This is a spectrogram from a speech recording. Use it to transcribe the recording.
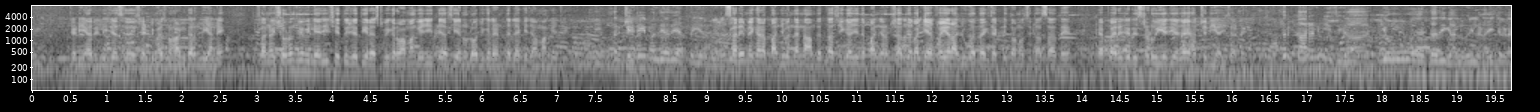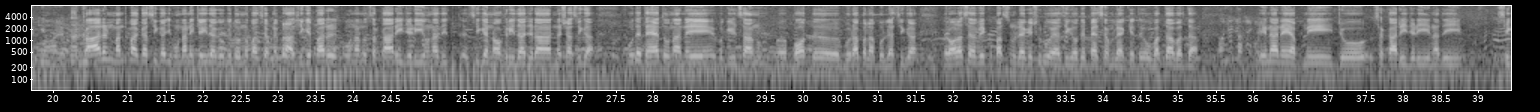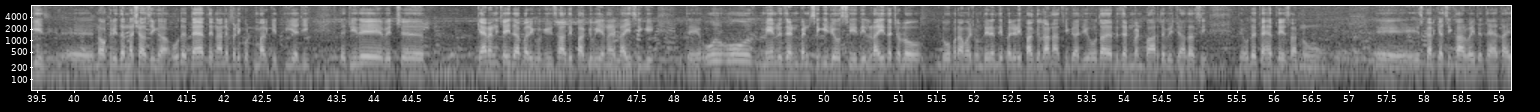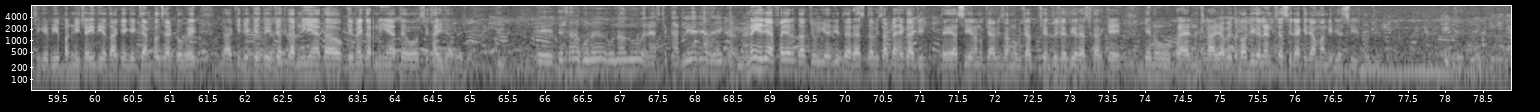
ਜਿਹੜੀਆਂ ਰਿਲੀਜੀਅਸ ਸੈਂਟੀਮੈਂਟਸ ਨੂੰ ਹਟ ਕਰਨ ਦੀਆਂ ਨੇ। ਸਾਨੂੰ ਇੰਸ਼ੋਰੈਂਸ ਵੀ ਮਿਲਿਆ ਜੀ ਛੇਤੀ ਛੇਤੀ ਅਰੈਸਟ ਵੀ ਕਰਵਾਵਾਂਗੇ ਜੀ ਤੇ ਅਸੀਂ ਇਹਨੂੰ ਲੌਜੀਕਲ ਐਂਡ ਤੇ ਲੈ ਕੇ ਜਾਵਾਂਗੇ ਜੀ। ਸਰ ਕਿੰਨੇ ਬੰਦਿਆਂ ਦੇ ਐਫ ਆਈ ਆਰ ਹੋਈ? ਸਰ ਇਹ ਮੇਰੇ ਖਿਆਲ ਪੰਜ ਬੰਦਿਆਂ ਦਾ ਨਾਮ ਦਿੱਤਾ ਸੀਗਾ ਜੀ ਤੇ ਪੰਜ ਅਨਪਛਾਤੇ ਬਾਕੀ ਐਫ ਆਈ ਆਰ ਆ ਜਾਊਗਾ ਤਾਂ ਐਗਜ਼ੈਕਟਲੀ ਤੁਹਾਨੂੰ ਅਸੀਂ ਦੱਸ ਸਕਦੇ ਹਾਂ। ਐਫ ਆਈ ਆਰ ਰਜਿਸਟਰਡ ਹੋਈ ਹੈ ਜੀ ਅਜੇ ਹੱਥ 'ਚ ਨਹੀਂ ਆਈ ਸਾਡੇ। ਸਰ ਕਾਰਨ ਕੀ ਸੀਗਾ? ਕਿਉਂ ਇਦਾਂ ਦੀ ਗੱਲ ਹੋਈ? ਲੜਾਈ ਝਗੜਾ ਕਿਉਂ ਹੋਇਆ? ਕਾਰਨ ਕਾਰਨ ਮੰਦਭਾਗਾ ਸੀਗਾ ਜੀ ਹੋਣਾ ਨਹੀਂ ਚਾਹੀਦਾ ਕਿਉਂਕਿ ਦੋਨੋਂ ਪਾਸੇ ਆਪਣੇ ਭਰਾ ਸੀਗੇ ਪਰ ਉਹਨਾਂ ਨੂੰ ਸਰਕਾਰੀ ਜਿਹੜੀ ਉਹਨਾਂ ਦੀ ਸੀਗਾ ਨੌਕਰੀ ਦਾ ਜਿਹੜਾ ਨਸ਼ਾ ਸੀਗਾ ਉਹਦੇ ਤਹਿਤ ਉਹਨਾਂ ਨੇ ਵਕੀਲ ਸਾਹਿਬ ਨੂੰ ਬ- ਬਹੁਤ ਬੁਰਾ ਭਲਾ ਬੋਲਿਆ ਸੀਗਾ। ਰੌਲਾ ਸਾਹਿਬ ਇੱਕ ਪਰਸ ਨੂੰ ਲੈ ਕੇ ਸ਼ੁਰੂ ਹੋਇਆ ਸੀਗਾ, ਉਹਦੇ ਪੈਸੇ ਨੂੰ ਲੈ ਕੇ ਤੇ ਉਹ ਵੱਧਾ ਵੱਧਾ ਇਹਨਾਂ ਨੇ ਆਪਣੀ ਜੋ ਸਰਕਾਰੀ ਜਿਹੜੀ ਇਹਨਾਂ ਦੀ ਸੀਗੀ ਨੌਕਰੀ ਦਾ ਨਸ਼ਾ ਸੀਗਾ, ਉਹਦੇ ਤਹਿਤ ਇਹਨਾਂ ਨੇ ਬੜੀ ਕੁੱਟਮਾਰ ਕੀਤੀ ਹੈ ਜੀ। ਤੇ ਜਿਹਦੇ ਵਿੱਚ ਕਹਿਣਾ ਨਹੀਂ ਚਾਹੀਦਾ, ਪਰ ਇੱਕ ਵਕੀਲ ਸਾਹਿਬ ਦੀ ਪੱਗ ਵੀ ਇਹਨਾਂ ਨੇ ਲਾਈ ਸੀਗੀ ਤੇ ਉਹ ਉਹ ਮੇਨ ਰਿਜ਼ੈਂਟਮੈਂਟ ਸੀਗੀ ਜੋ ਉਸ ਚੀਜ਼ ਦੀ। ਲੜਾਈ ਤਾਂ ਚਲੋ ਦੋ ਭਰਾਵਾਂ 'ਚ ਹੁੰਦੀ ਰਹਿੰਦੀ ਪਰ ਜਿਹੜੀ ਪੱਗ ਲਾਣਾ ਸੀਗਾ ਜੀ, ਉਹਦਾ ਰਿਜ਼ੈਂਟਮੈਂਟ ਬਾਹਰ ਦੇ ਵਿੱਚ ਜ਼ਿਆਦਾ ਸੀ ਤੇ ਉਹਦੇ ਤਹਿਤ ਇਹ ਸਾਨੂੰ ਇਸ ਕਰਕੇ ਅਸੀਂ ਕਾਰਵਾਈ ਦੇ ਤਹਿਤ ਆਏ ਸੀਗੇ ਵੀ ਇਹ ਬੰਨੀ ਚਾਹੀਦੀ ਹੈ ਤਾਂ ਕਿ ਇੱਕ ਐਗਜ਼ਾਮਪਲ ਸੈੱਟ ਹੋਵੇ ਤਾਂ ਕਿ ਜੇ ਕਿਸੇ ਦੀ ਇੱਜ਼ਤ ਕਰਨੀ ਹੈ ਤਾਂ ਉਹ ਕਿਵੇਂ ਕਰਨੀ ਹੈ ਤੇ ਉਹ ਸਿਖਾਈ ਜਾਵੇ ਜੀ। ਤੇ- ਸਰ ਹੁਣ ਉਹਨਾਂ ਨੂੰ ਅਰੈਸਟ ਕਰ ਲਿਆ ਜਾਂ ਹਜੇ ਕਰਨਾ? ਨਹੀਂ ਹਜੇ ਐਫ ਆਈ ਆਰ ਦਰਜ ਹੋਈ ਹੈ ਜੀ ਤੇ ਅਰੈਸਟ ਦਾ ਵੀ ਸਾਡਾ ਹੈਗਾ ਜੀ ਤੇ ਅਸੀਂ ਇਹਨਾਂ ਨੂੰ ਕਿਹਾ ਵੀ ਸਾਨੂੰ ਜਦ ਛੇਤੀ ਤੋਂ ਛੇਤੀ ਅਰੈਸਟ ਕਰਕੇ ਇਹਨੂੰ ਟ੍ਰਾਇਲ ਨੂੰ ਚਲਾਇਆ ਜਾਵੇ ਤੇ ਲੌਜੀਕਲ ਐਂਡ 'ਚ ਅਸੀਂ ਲੈ ਕੇ ਜਾਵਾਂਗੇ ਜੀ ਇਸ ਚੀਜ਼ ਨੂੰ ਜੀ। ਠੀਕ ਹੈ।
